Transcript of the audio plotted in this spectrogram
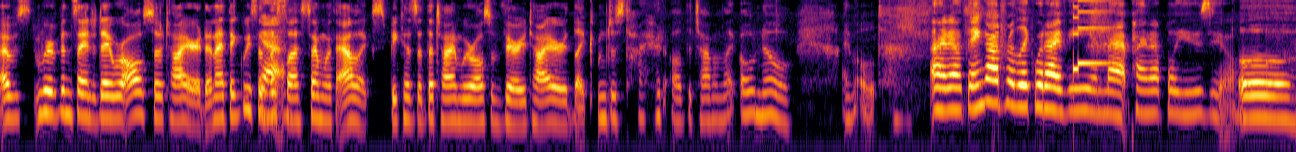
I was we've been saying today we're all so tired and I think we said Yeah. this last time with Alex because at the time we were also very tired. Like I'm just tired all the time. I'm like, "Oh no, I'm old." I know. Thank God for liquid IV and that pineapple yuzu. Oh,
